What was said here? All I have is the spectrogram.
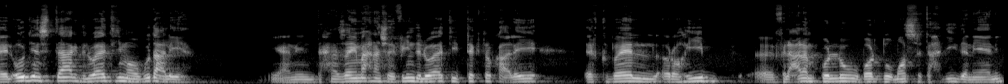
ال audience بتاعك دلوقتي موجود عليها؟ يعني إحنا زي ما إحنا شايفين دلوقتي التيك توك عليه اقبال رهيب آه، في العالم كله وبرده مصر تحديدا يعني.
